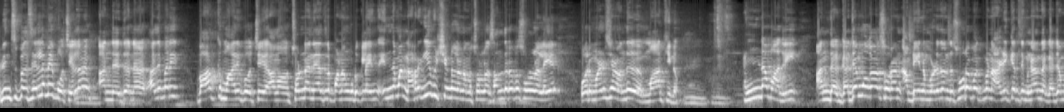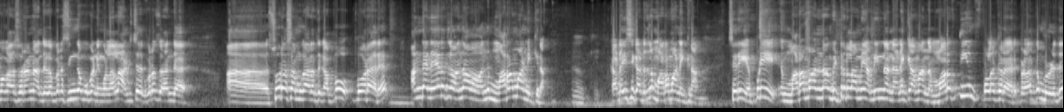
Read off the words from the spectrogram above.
பிரின்சிபல்ஸ் எல்லாமே போச்சு. எல்லாமே அந்த இது அதே மாதிரி வாக்கு மாறி போச்சு. அவன் சொன்ன நேரத்துல பணம் கொடுக்கல. இந்த- இந்த மாதிரி நிறைய விஷயங்களை நம்ம சொல்லலாம். சந்தர்ப்ப சூழ்நிலையே ஒரு மனுஷன் வந்து மாத்திடும். இந்த மாதிரி அந்த கஜமுகாசுரன் அப்படின்னும் பொழுது அந்த சூரபத்மன் அழிக்கிறதுக்கு முன்னாடி அந்த கஜமுகாசுரன் அதுக்கப்புறம் சிங்கமுகன் இவங்களெல்லாம் அழிச்சதுக்கு அப்புறம் அந்த ஆஹ், சூரசம்ஹாரத்துக்கு அப்போ போறாரு. அந்த நேரத்துல வந்து அவன் வந்து மரமா நிக்கிறான். ஓகே கடைசி கட்டத்துல மரமா நிக்கிறான். சரி எப்படி மரமான்னா விட்டுறலாமே அப்படின்னு நான் நினைக்காம அந்த மரத்தையும் பிளக்குறாரு பிளக்கும் பொழுது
